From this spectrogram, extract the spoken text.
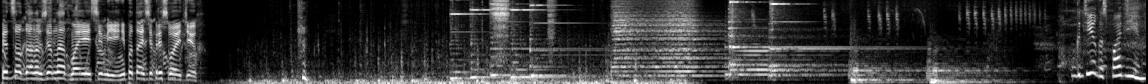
500 данов зерна от моей семьи, не пытайся присвоить их. Где господин?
